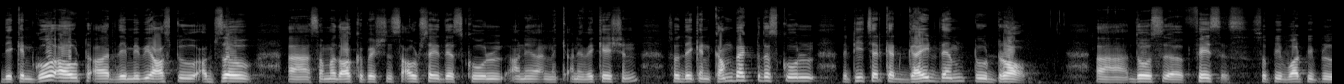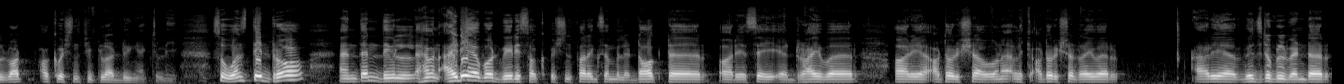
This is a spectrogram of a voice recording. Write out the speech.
They can go out or they may be asked to observe uh, some of the occupations outside their school on a, on a vacation. So, they can come back to the school, the teacher can guide them to draw uh, those uh, faces. So, pe what people, what occupations people are doing actually. So, once they draw and then they will have an idea about various occupations for example, a doctor or a say a driver or a auto rickshaw owner like auto rickshaw driver or a vegetable vendor.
